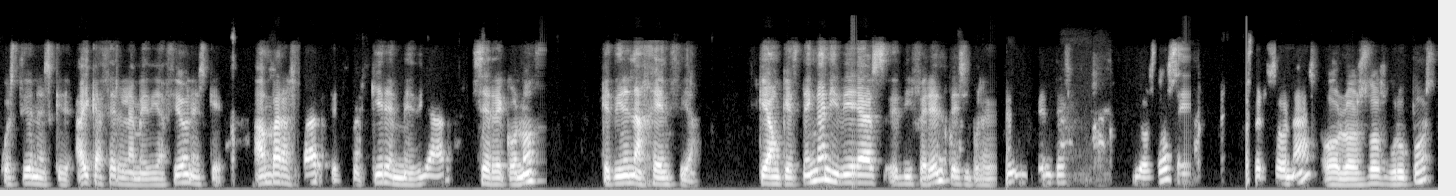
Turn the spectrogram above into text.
cuestiones que hay que hacer en la mediación es que ambas partes que quieren mediar se reconoce que tienen agencia, que aunque tengan ideas eh, diferentes y pues diferentes, los dos personas o los dos grupos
